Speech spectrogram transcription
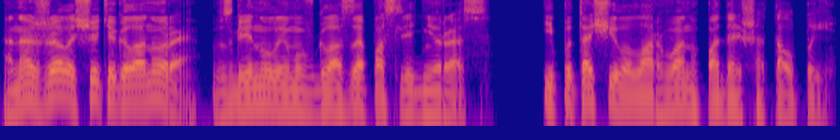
Она сжала щеки Галанора, взглянула ему в глаза последний раз и потащила Ларвану подальше от толпы.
